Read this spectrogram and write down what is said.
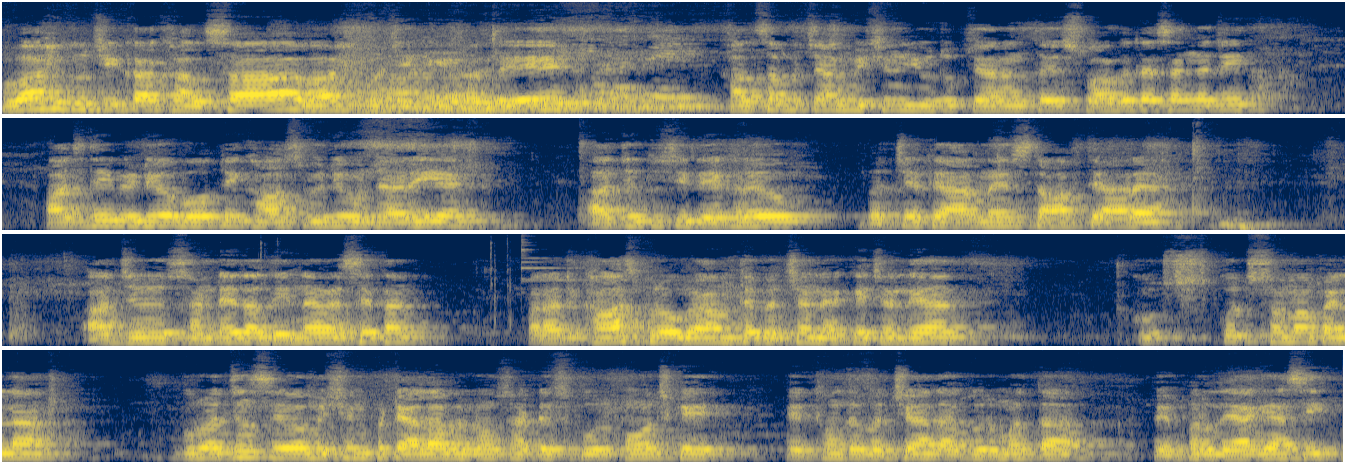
ਵਾਹਿਗੁਰੂ ਜੀ ਕਾ ਖਾਲਸਾ, ਵਾਹਿਗੁਰੂ ਜੀ ਕੀ ਫਤਿਹ। ਖਾਲਸਾ ਪ੍ਰਚਾਰ mission YouTube channel ਤੇ ਸਵਾਗਤ ਹੈ ਸੰਗਤ ਜੀ। ਅੱਜ ਦੀ ਵੀਡੀਓ ਬਹੁਤ ਹੀ ਖਾਸ ਵੀਡੀਓ ਹੋਣ ਜਾ ਰਹੀ ਹੈ। ਅੱਜ ਤੁਸੀਂ ਦੇਖ ਰਹੇ ਹੋ, ਬੱਚੇ ਤਿਆਰ ਨੇ ਸਟਾਫ ਤਿਆਰ ਹੈ। ਅੱਜ ਸੰਡੇ ਦਾ ਦਿਨ ਹੈ ਵੈਸੇ ਤਾਂ, ਪਰ ਅੱਜ ਖਾਸ ਪ੍ਰੋਗਰਾਮ ਤੇ ਬੱਚਿਆਂ ਲੈ ਕੇ ਚੱਲਿਆ ਕੁਝ ਕੁਝ ਸਮਾਂ ਪਹਿਲਾਂ ਗੁਰੂ ਅਰਜਨ ਸੇਵਾ ਮਿਸ਼ਨ ਪਟਿਆਲਾ ਵੱਲੋਂ ਸਾਡੇ ਸਕੂਲ ਪਹੁੰਚ ਕੇ ਇੱਥੋਂ ਦੇ ਬੱਚਿਆਂ ਦਾ ਗੁਰਮਤ ਦਾ ਪੇਪਰ ਲਿਆ ਗਿਆ ਸੀ,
